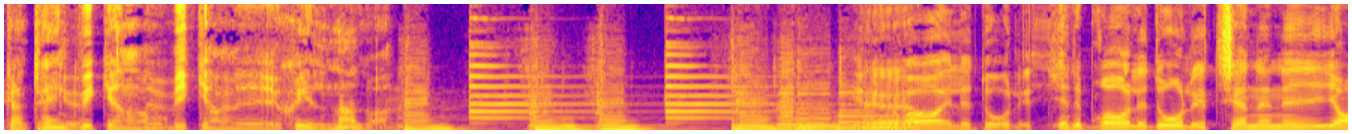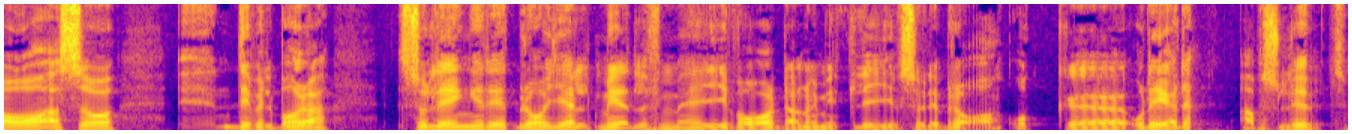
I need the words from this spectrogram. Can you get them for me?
Kan tänk vilken, vilken eh, skillnad va? Är det bra eller dåligt? Är det bra eller dåligt? Känner ni, ja, alltså, eh, det är väl bara, så länge det är ett bra hjälpmedel för mig i vardagen och i mitt liv så är det bra. Och, eh, och det är det, absolut.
